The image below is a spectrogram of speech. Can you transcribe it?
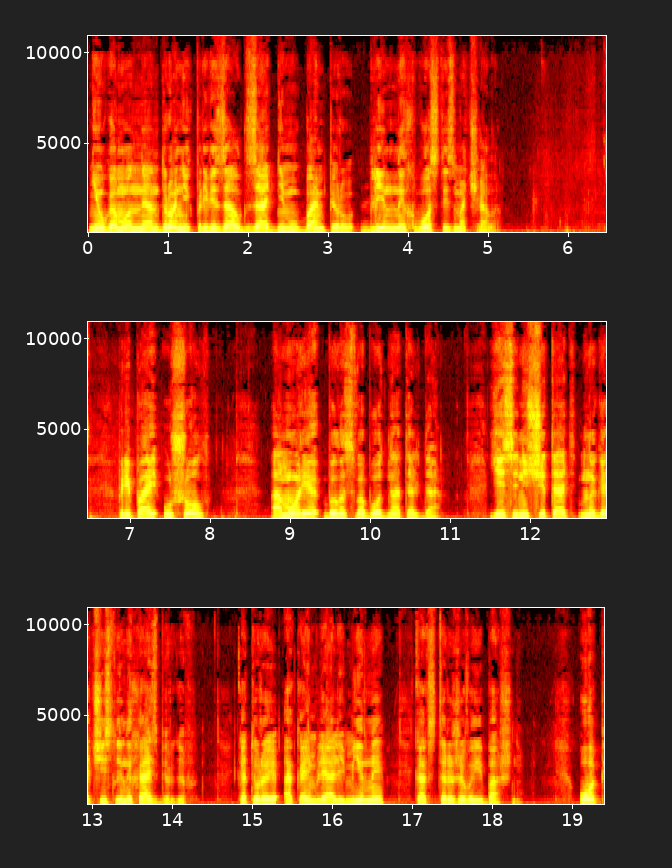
Неугомонный андронник привязал к заднему бамперу длинный хвост из мочала. Припай ушел, а море было свободно ото льда, если не считать многочисленных айсбергов, которые окаймляли мирные, как сторожевые башни. Обь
